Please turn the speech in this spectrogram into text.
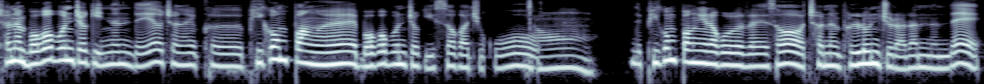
저는 먹어본 적이 있는데요. 저는 그 비건 빵을 먹어본 적이 있어가지고 아, 근데 비건 빵이라고 해서 저는 별론 줄 알았는데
